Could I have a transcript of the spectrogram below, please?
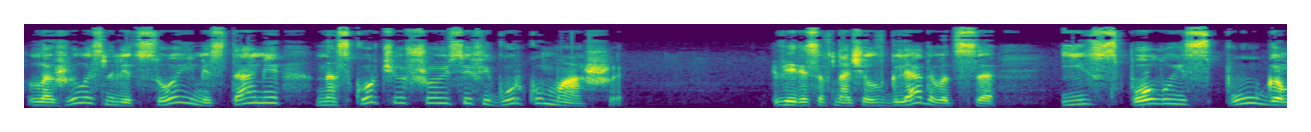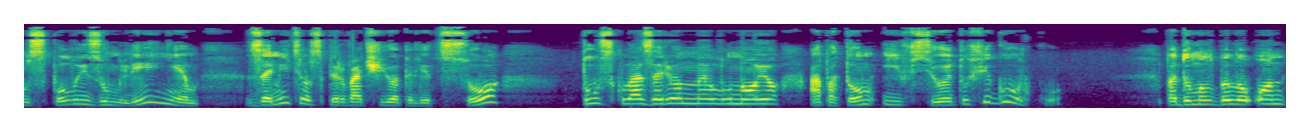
ложилась на лицо и местами на скорчившуюся фигурку Маши. Вересов начал вглядываться и с полуиспугом, с полуизумлением заметил сперва чьё-то лицо, тускло озаренное луною, а потом и всю эту фигурку. Подумал было он,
